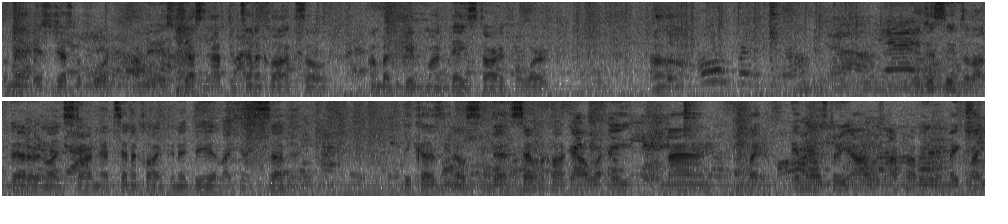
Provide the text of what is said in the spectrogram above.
but man, it's just before. I mean, it's just after 10 o'clock, so I'm about to get my day started for work. Um, it just seems a lot better, like starting at 10 o'clock than it did like at 7. Because, you know, the 7 o'clock hour, 8, 9, like in those three hours, I probably will make like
